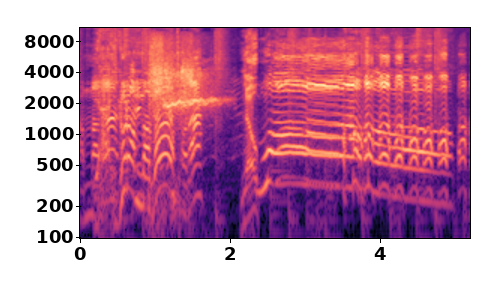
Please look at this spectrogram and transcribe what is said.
안 막아. 야, 이걸 안 막아? 저라. 와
